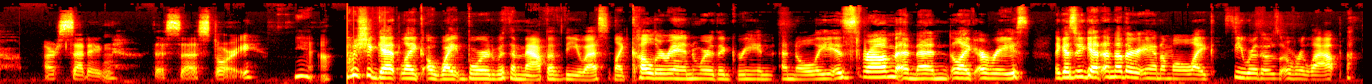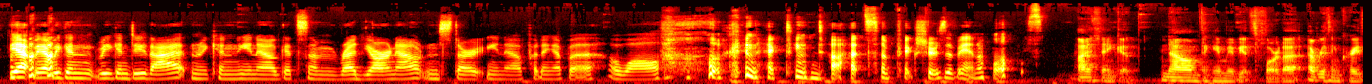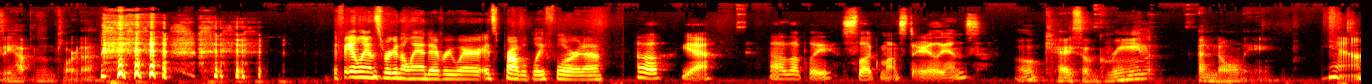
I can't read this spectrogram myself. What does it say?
are setting this uh, story. Yeah. We should get like a whiteboard with a map of the US and like color in where the green anole is from and then like erase like as we get another animal, like see where those overlap. yeah, yeah, we can we can do that and we can, you know, get some red yarn out and start, you know, putting up a, a wall connecting dots of pictures of animals. I think it. Now I'm thinking maybe it's Florida. Everything crazy happens in Florida. If aliens were gonna land everywhere, it's probably Florida. oh, yeah. Oh, lovely slug monster aliens. Okay, so green anole. Yeah.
